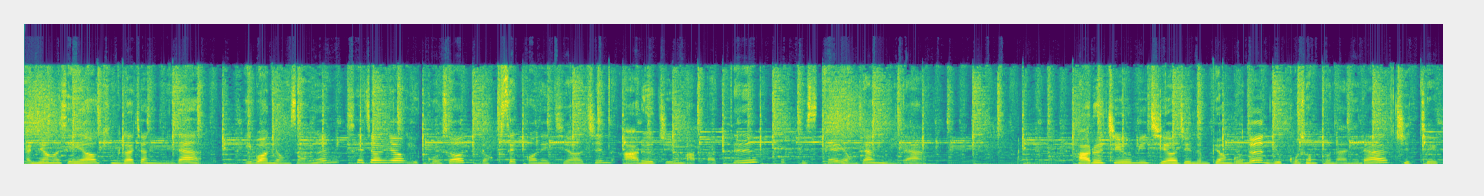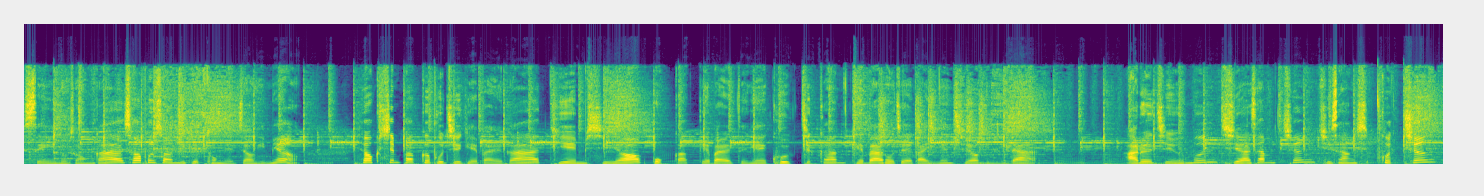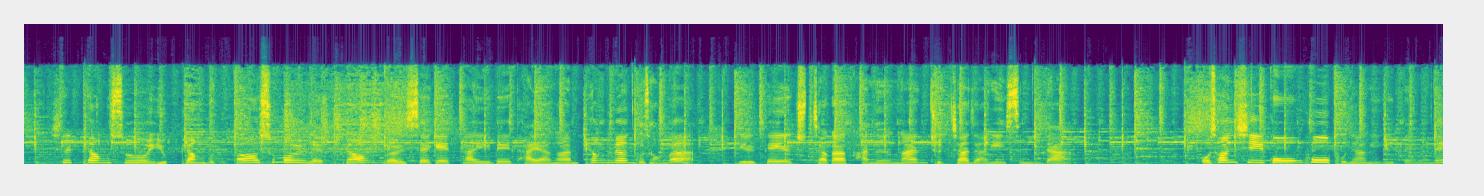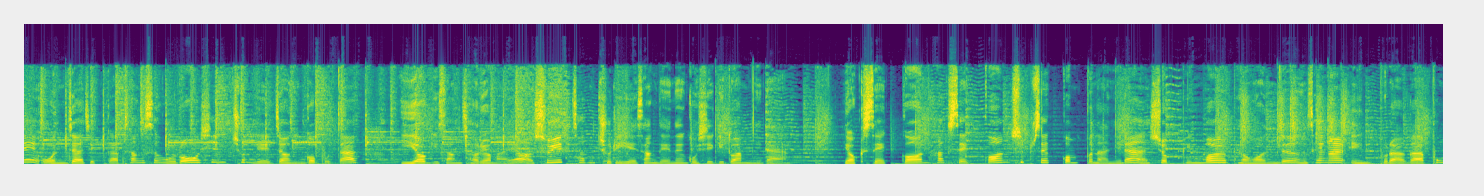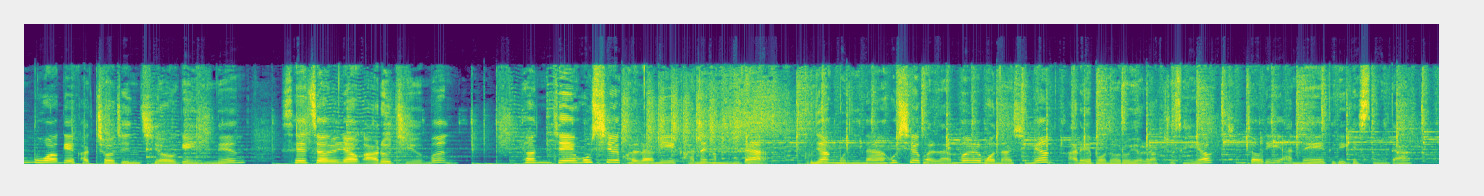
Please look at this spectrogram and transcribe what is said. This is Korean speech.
안녕하세요. 김과장입니다. 이번 영상은 세전역 6호선 역세권에 지어진 아르지움 아파트 오피스텔 영상입니다. 아르지움이 지어진 은평구는 6호선뿐 아니라 GTX-A 노선과 서부선이 개통 예정이며 혁신파크 부지 개발과 DMC역 복합 개발 등의 굵직한 개발 호재가 있는 지역입니다. 아르지움은 지하 3층, 지상 19층, 실평수 6평부터 24평, 13개 타입의 다양한 평면 구성과 1대1 주차가 가능한 주차장이 있습니다. 또 선시공 후 분양이기 때문에 원자재값 상승으로 신축 예정인 것보다 2억 이상 저렴하여 수익 창출이 예상되는 곳이기도 합니다. 역세권, 학세권, 숲세권뿐 아니라 쇼핑몰, 병원 등 생활 인프라가 풍부하게 갖춰진 지역에 있는 세전역 아르지움은 현재 호실 관람이 가능합니다. 분양 문의나 호실 관람을 원하시면 아래 번호로 연락 주세요. 친절히 안내해 드리겠습니다.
